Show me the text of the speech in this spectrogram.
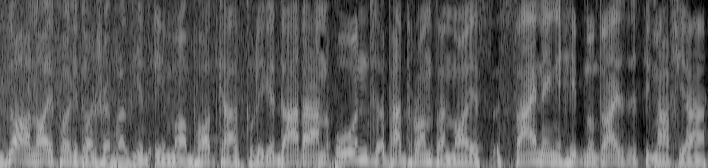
So, neue Folge Deutschrap rasiert im Podcast. Kollege Dadan und Patron sein neues Signing. Hypnotize ist die Mafia,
